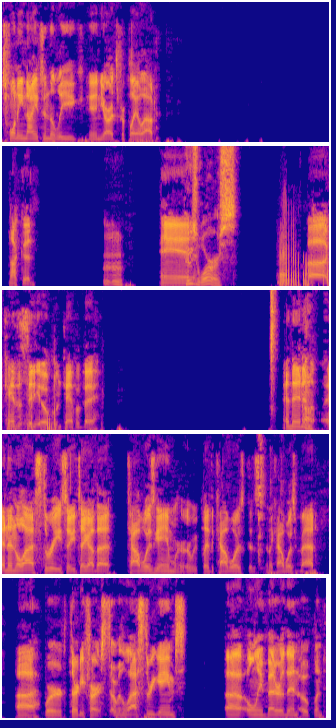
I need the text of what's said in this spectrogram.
29th in the league in yards per play allowed. Not good. Mm-mm. And Who's worse? uh, Kansas City, Oakland, Tampa Bay. And then, in Oh. the, and in the last three, so you take out that Cowboys game where we played the Cowboys because the Cowboys are bad. Uh, we're 31st over the last three games, uh, only better than Oakland.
